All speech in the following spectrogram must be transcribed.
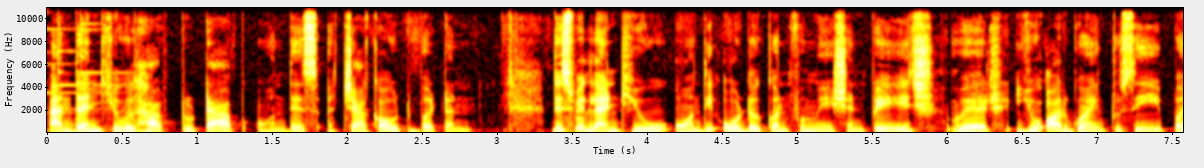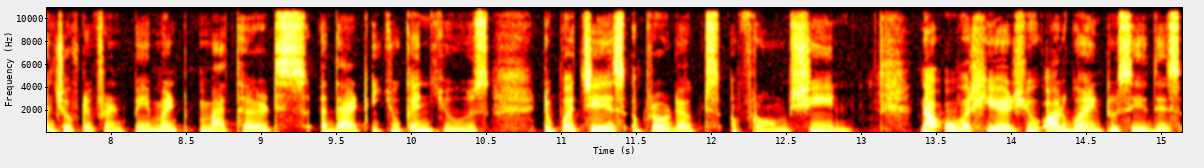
and then you will have to tap on this checkout button. This will land you on the order confirmation page where you are going to see a bunch of different payment methods that you can use to purchase products from Shein. Now over here you are going to see this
